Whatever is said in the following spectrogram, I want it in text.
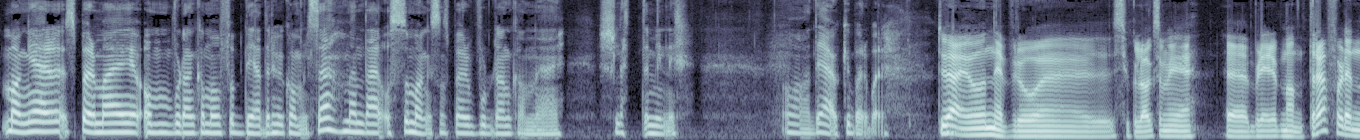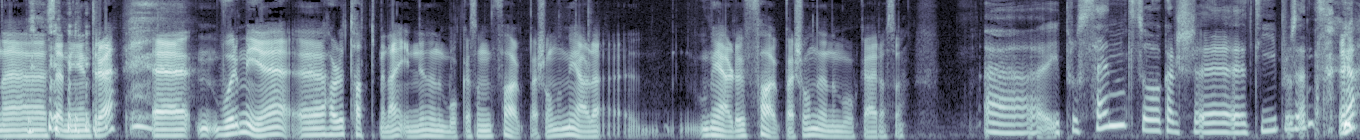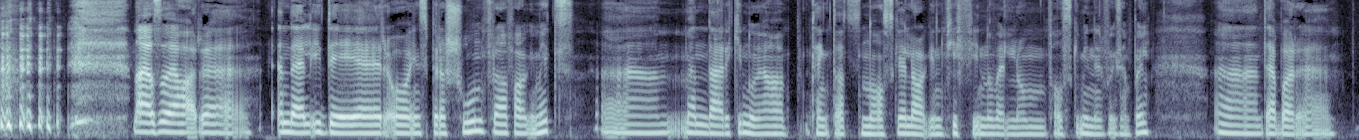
mange spør meg om hvordan kan man få bedre hukommelse, men det er også mange som spør hvordan kan jeg slette minner. Og det er jo ikke bare bare. Du er jo nevropsykolog, som vi eh, blir mantra for denne sendingen, tror jeg. Eh, hvor mye eh, har du tatt med deg inn i denne boka som fagperson? Hvor mye er, det, hvor mye er du fagperson i denne boka her også? Uh, I prosent så kanskje 10% Ja. Nei, altså jeg har en del ideer og inspirasjon fra faget mitt. Uh, men det er ikke noe jeg har tenkt at nå skal jeg lage en fiffig novelle om falske minner, f.eks. Uh, det er bare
